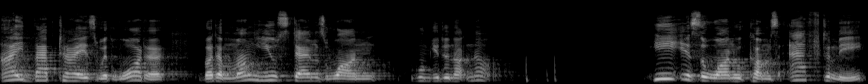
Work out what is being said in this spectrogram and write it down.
I baptize with water, but among you stands one whom you do not know. He is the one who comes after me,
